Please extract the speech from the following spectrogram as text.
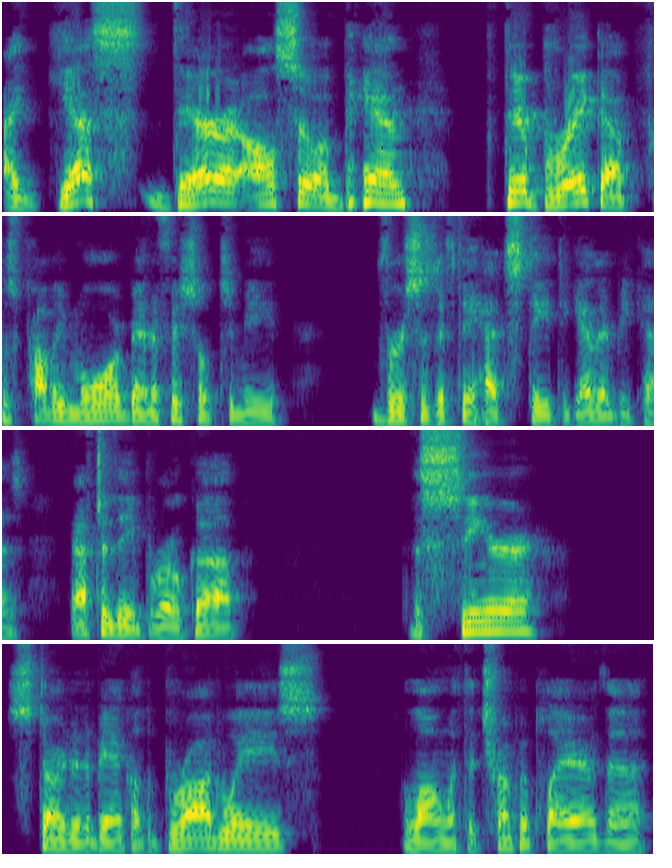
I guess they're also a band. Their breakup was probably more beneficial to me versus if they had stayed together because after they broke up, the singer started a band called the Broadways along with the trumpet player, the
